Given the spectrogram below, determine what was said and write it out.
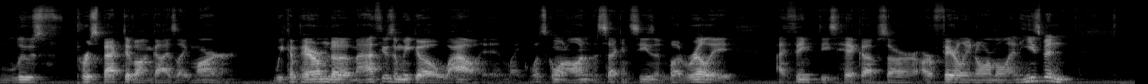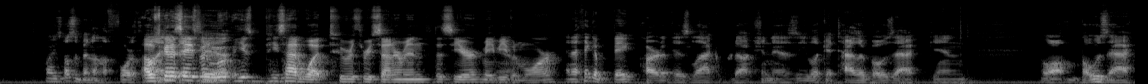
lose perspective on guys like Marner. We compare him to Matthews and we go, wow, like what's going on in the second season? But really, I think these hiccups are, are fairly normal. And he's been, Well, he's also been on the fourth. I was going to say, he's been, too. he's, he's had what, two or three centermen this year, maybe Yeah. even more. And I think a big part of his lack of production is you look at Tyler Bozak and well, Bozak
